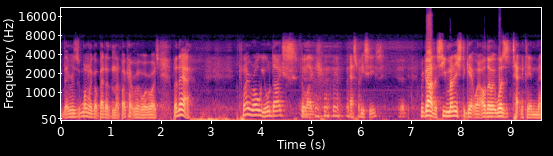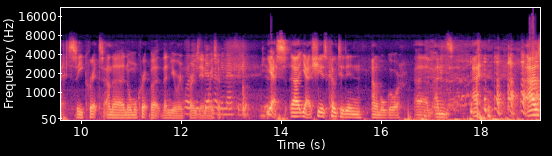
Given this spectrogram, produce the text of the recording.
There was one I got better than that, but I can't remember what it was. But there, can I roll your dice for like NPCs? Regardless, you managed to get one, although it was technically a messy crit and a normal crit, but then you were in well, frenzy she's anyway. So. definitely messy. Yes, uh, yeah, she is coated in animal gore, um, and as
